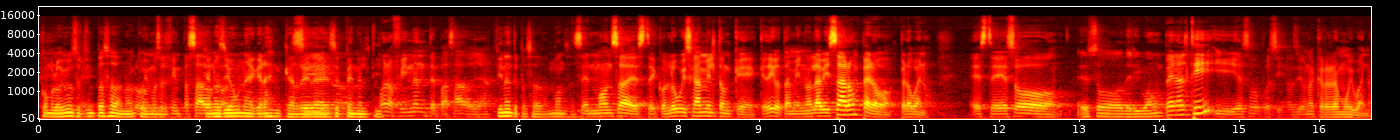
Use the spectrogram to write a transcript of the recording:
Como lo vimos el fin pasado, ¿no? Lo Con- vimos el fin pasado. Que nos dio una gran carrera Sí, ese no. penalti. Bueno, fin antepasado ya. Fin antepasado, en Monza. En Monza este, con Lewis Hamilton, que, que digo, también no le avisaron, pero, pero bueno, este, eso, eso derivó a un penalty y eso pues sí nos dio una carrera muy buena.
